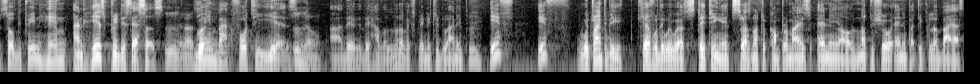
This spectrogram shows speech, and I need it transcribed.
So between him and his predecessors, mm. that's going back 40 years, mm. Yeah. uh, they, they have a lot of explaining to do. And it, mm. if, if we're trying to be careful the way we're stating it so as not to compromise any or not to show any particular bias,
